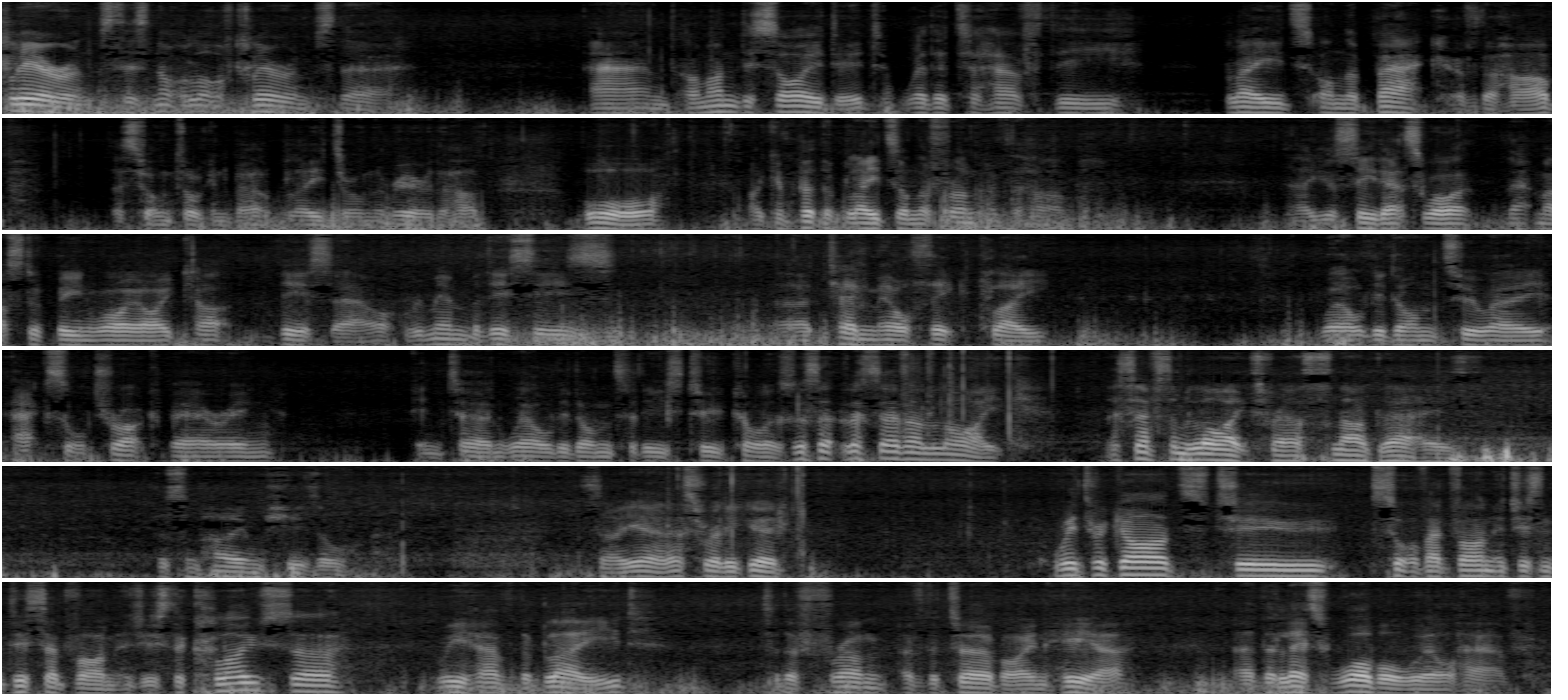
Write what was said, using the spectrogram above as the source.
clearance. There's not a lot of clearance there. And I'm undecided whether to have the blades on the back of the hub that's what I'm talking about blades are on the rear of the hub or I can put the blades on the front of the hub. You'll see that's why that must have been why I cut this out. Remember this is a 10 mil thick plate welded onto a axle truck bearing in turn welded onto these two collars. Let's, let's have a like let's have some lights for how snug that is for some home chisel. So yeah, that's really good. With regards to sort of advantages and disadvantages, the closer we have the blade to the front of the turbine here, uh, the less wobble we'll have.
